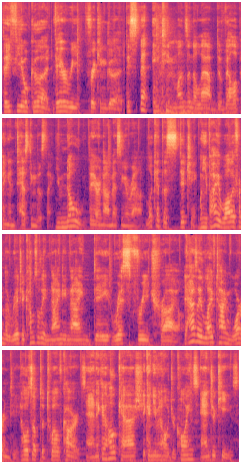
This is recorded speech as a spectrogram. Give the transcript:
They feel good. Very freaking good. They spent 18 months in the lab developing and testing this thing. You know they are not messing around. Look at the stitching. When you buy a wallet from the Ridge, it comes with a 99 day risk-free trial. It has a lifetime warranty. It holds up to 12 cards and it can hold cash. It can even hold your coins and your keys.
